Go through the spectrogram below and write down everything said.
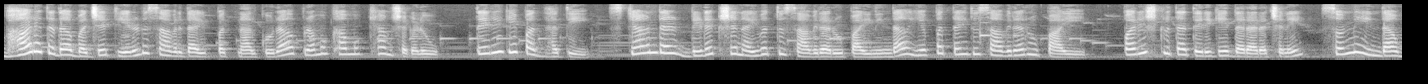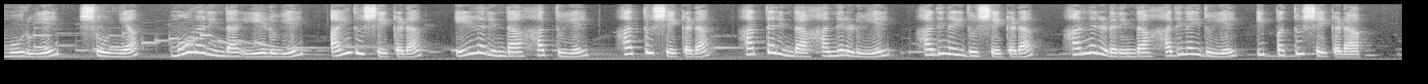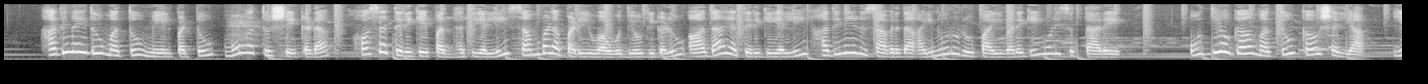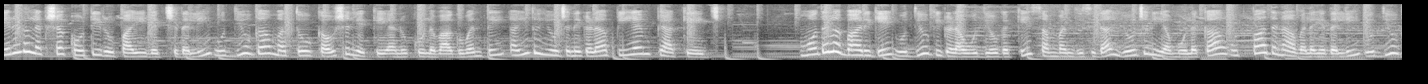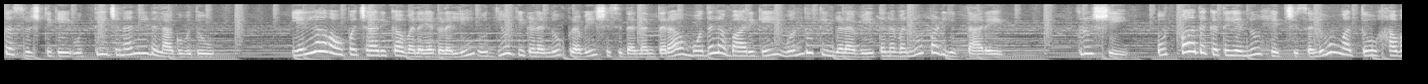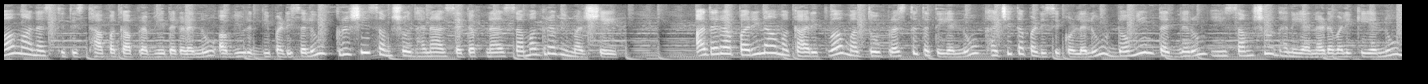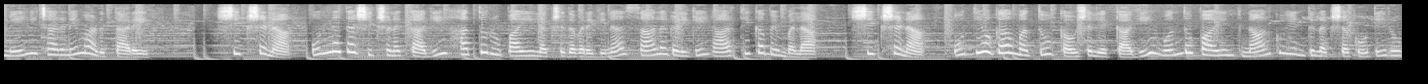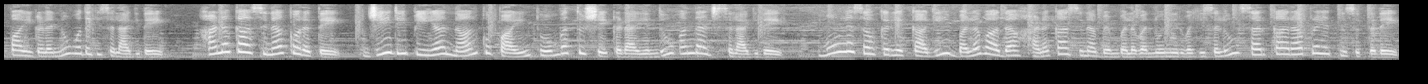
ಭಾರತದ ಬಜೆಟ್ ಎರಡು ಸಾವಿರದ ಇಪ್ಪತ್ನಾಲ್ಕರ ಪ್ರಮುಖ ಮುಖ್ಯಾಂಶಗಳು. ತೆರಿಗೆ ಪದ್ಧತಿ. ಸ್ಟ್ಯಾಂಡರ್ಡ್ ಡಿಡಕ್ಷನ್ ಐವತ್ತು ಸಾವಿರ ರೂಪಾಯಿನಿಂದ ಎಪ್ಪತ್ತೈದು ಸಾವಿರ ರೂಪಾಯಿ. ಪರಿಷ್ಕೃತ ತೆರಿಗೆ ದರ ರಚನೆ ಸೊನ್ನೆಯಿಂದ ಮೂರು ಎಲ್, ಶೂನ್ಯ, ಮೂರರಿಂದ ಏಳು ಎಲ್, ಐದು ಶೇಕಡ, ಏಳರಿಂದ ಹತ್ತು ಎಲ್, ಹತ್ತು ಶೇಕಡ, ಹತ್ತರಿಂದ ಹನ್ನೆರಡು ಎಲ್, ಹದಿನೈದು ಶೇಕಡ, ಹನ್ನೆರಡರಿಂದ ಹದಿನೈದು ಎಲ್, ಇಪ್ಪತ್ತು ಶೇಕಡ. ಹದಿನೈದು ಮತ್ತು ಮೇಲ್ಪಟ್ಟು ಮೂವತ್ತು ಶೇಕಡ ಹೊಸ ತೆರಿಗೆ ಪದ್ಧತಿಯಲ್ಲಿ ಸಂಬಳ ಪಡೆಯುವ ಉದ್ಯೋಗಿಗಳು ಆದಾಯ ತೆರಿಗೆಯಲ್ಲಿ ಹದಿನೇಳು ಸಾವಿರದ ಐನೂರು ರೂಪಾಯಿವರೆಗೆ ಉಳಿಸುತ್ತಾರೆ. ಉದ್ಯೋಗ ಮತ್ತು ಕೌಶಲ್ಯ. ಎರಡು ಲಕ್ಷ ಕೋಟಿ ರೂಪಾಯಿ ವೆಚ್ಚದಲ್ಲಿ ಉದ್ಯೋಗ ಮತ್ತು ಕೌಶಲ್ಯಕ್ಕೆ ಅನುಕೂಲವಾಗುವಂತೆ ಐದು ಯೋಜನೆಗಳ ಪಿಎಂ ಪ್ಯಾಕೇಜ್. ಮೊದಲ ಬಾರಿಗೆ ಉದ್ಯೋಗಿಗಳ ಉದ್ಯೋಗಕ್ಕೆ ಸಂಬಂಧಿಸಿದ ಯೋಜನೆಯ ಮೂಲಕ ಉತ್ಪಾದನಾ ವಲಯದಲ್ಲಿ ಉದ್ಯೋಗ ಸೃಷ್ಟಿಗೆ ಉತ್ತೇಜನ ನೀಡಲಾಗುವುದು. ಎಲ್ಲ ಔಪಚಾರಿಕ ವಲಯಗಳಲ್ಲಿ ಉದ್ಯೋಗಿಗಳನ್ನು ಪ್ರವೇಶಿಸಿದ ನಂತರ ಮೊದಲ ಬಾರಿಗೆ ಒಂದು ತಿಂಗಳ ವೇತನವನ್ನು ಪಡೆಯುತ್ತಾರೆ. ಕೃಷಿ, ಉತ್ಪಾದಕತೆಯನ್ನು ಹೆಚ್ಚಿಸಲು ಮತ್ತು ಹವಾಮಾನ ಸ್ಥಿತಿಸ್ಥಾಪಕ ಪ್ರಭೇದಗಳನ್ನು ಅಭಿವೃದ್ಧಿಪಡಿಸಲು ಕೃಷಿ ಸಂಶೋಧನಾ ಸೆಟಪ್ನ ಸಮಗ್ರ ವಿಮರ್ಶೆ. ಅದರ ಪರಿಣಾಮಕಾರಿತ್ವ ಮತ್ತು ಪ್ರಸ್ತುತತೆಯನ್ನು ಖಚಿತಪಡಿಸಿಕೊಳ್ಳಲು ಡೊಮೇನ್ ತಜ್ಞರು ಈ ಸಂಶೋಧನೆಯ ನಡವಳಿಕೆಯನ್ನು ಮೇಲ್ವಿಚಾರಣೆ ಮಾಡುತ್ತಾರೆ. ಶಿಕ್ಷಣ, ಉನ್ನತ ಶಿಕ್ಷಣಕ್ಕಾಗಿ ಹತ್ತು ರೂಪಾಯಿ ಲಕ್ಷದವರೆಗಿನ ಸಾಲಗಳಿಗೆ ಆರ್ಥಿಕ ಬೆಂಬಲ. ಶಿಕ್ಷಣ, ಉದ್ಯೋಗ ಮತ್ತು ಕೌಶಲ್ಯಕ್ಕಾಗಿ ಒಂದು ಪಾಯಿಂಟ್ ನಾಲ್ಕು ಎಂಟು ಲಕ್ಷ ಕೋಟಿ ರೂಪಾಯಿಗಳನ್ನು ಒದಗಿಸಲಾಗಿದೆ. ಹಣಕಾಸಿನ ಕೊರತೆ, ಜಿಡಿಪಿಯ ನಾಲ್ಕು ಪಾಯಿಂಟ್ ಒಂಬತ್ತು ಶೇಕಡ ಎಂದು ಅಂದಾಜಿಸಲಾಗಿದೆ. ಮೂಲಸೌಕರ್ಯಕ್ಕಾಗಿ ಬಲವಾದ ಹಣಕಾಸಿನ ಬೆಂಬಲವನ್ನು ನಿರ್ವಹಿಸಲು ಸರ್ಕಾರ ಪ್ರಯತ್ನಿಸುತ್ತದೆ.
